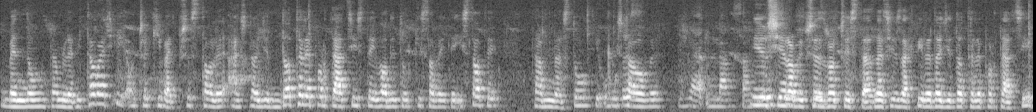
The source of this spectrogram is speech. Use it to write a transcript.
Będą tam lewitować i oczekiwać przy stole, aż dojdzie do teleportacji z tej wody turkisowej, tej istoty, tam na stół kryształowy. I już się robi przezroczysta, znaczy za chwilę dojdzie do teleportacji.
